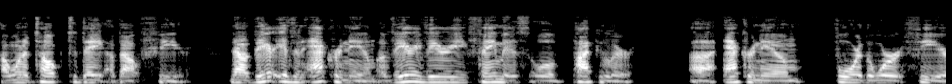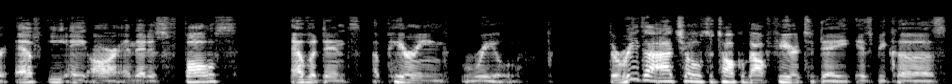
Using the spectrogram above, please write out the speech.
I want to talk today about fear. Now, there is an acronym, a very, very famous or popular uh, acronym for the word fear, F E A R, and that is false evidence appearing real. The reason I chose to talk about fear today is because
